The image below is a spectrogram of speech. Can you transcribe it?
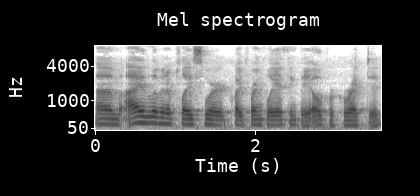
Um, I live in a place where, quite frankly, I think they overcorrected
